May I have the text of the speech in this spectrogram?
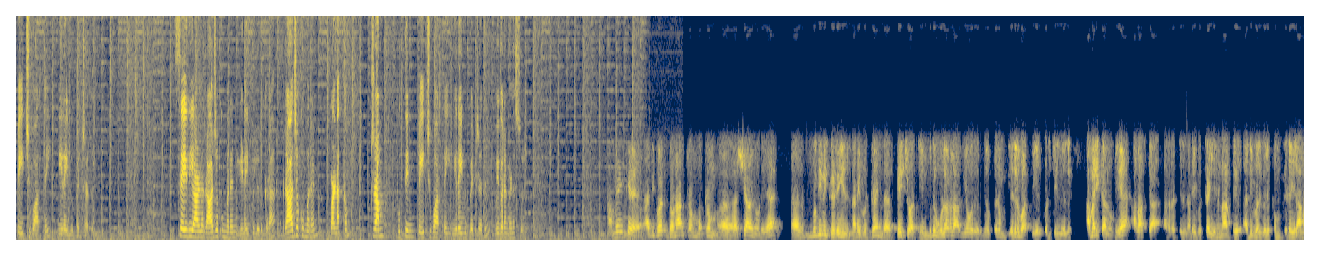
பேச்சுவார்த்தை நிறைவு பெற்றது. செய்தியாளர் ராஜகுமரன் இணைப்பில் இருக்கிறார். ராஜகுமரன் வணக்கம். ட்ரம்ப் புதின் பேச்சுவார்த்தை நிறைவு பெற்றது. விவரங்களை சொல்லுங்கள். அமெரிக்க அதிபர் டொனால்ட் ட்ரம்ப் மற்றும் ரஷ்யாவினுடைய புதினுக்கு இடையில் நடைபெற்ற இந்த பேச்சுவார்த்தை என்பது உலகளாவிய ஒரு மிகப்பெரும் எதிர்பார்ப்பை ஏற்படுத்தியிருந்தது அமெரிக்காவினுடைய அலாஸ்கா நகரத்தில் நடைபெற்ற இரு நாட்டு அதிபர்களுக்கும் இடையிலான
